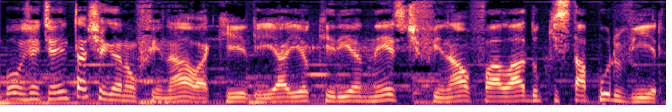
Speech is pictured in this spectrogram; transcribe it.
Bom, gente, a gente tá chegando ao final aqui, e aí eu queria neste final falar do que está por vir.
